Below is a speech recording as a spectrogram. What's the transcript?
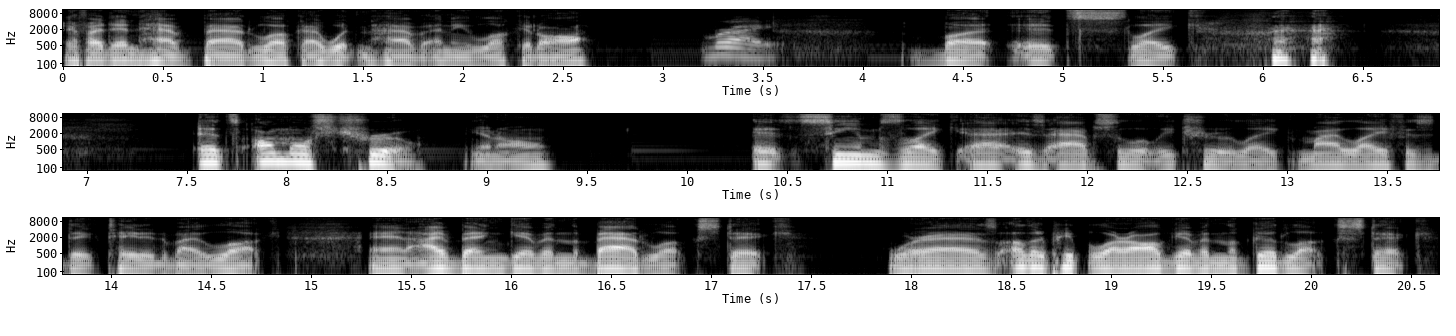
if I didn't have bad luck, I wouldn't have any luck at all. Right. But it's like, it's almost true, you know. It seems like that is absolutely true. Like, my life is dictated by luck, and I've been given the bad luck stick, whereas other people are all given the good luck stick.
